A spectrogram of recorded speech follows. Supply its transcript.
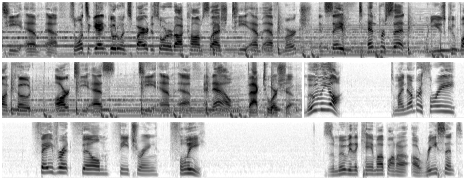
TMF. So once again, go to inspireddisorder.com slash TMF merch and save 10% when you use coupon code RTSTMF. And now, back to our show. Moving on to my number three favorite film featuring Flea. This is a movie that came up on a, a recent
